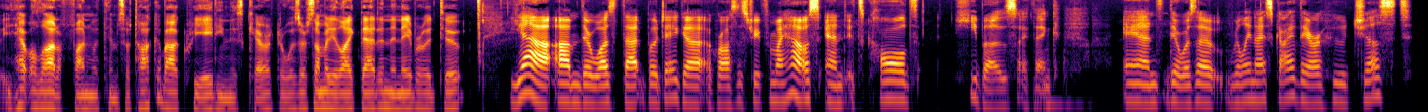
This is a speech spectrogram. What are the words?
you have a lot of fun with him. So talk about creating this character. Was there somebody like that in the neighborhood too? Yeah, um, there was that bodega across the street from my house, and it's called Heba's, I think. And there was a really nice guy there who just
